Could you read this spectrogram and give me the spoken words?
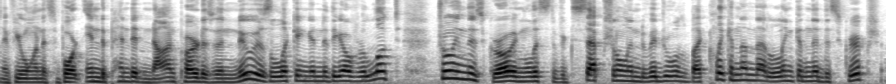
If you want to support independent, nonpartisan news looking into the overlooked, join this growing list of exceptional individuals by clicking on that link in the description.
